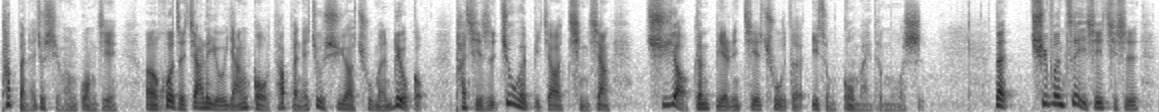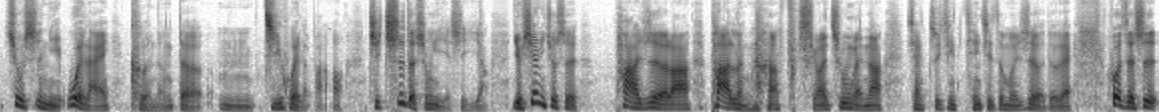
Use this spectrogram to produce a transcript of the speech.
他本来就喜欢逛街，呃，或者家里有养狗，他本来就需要出门遛狗，他其实就会比较倾向需要跟别人接触的一种购买的模式。那区分这些，其实就是你未来可能的嗯机会了吧？哦，其实吃的生意也是一样，有些人就是怕热啦、怕冷啦，不喜欢出门啊。像最近天气这么热，对不对？或者是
